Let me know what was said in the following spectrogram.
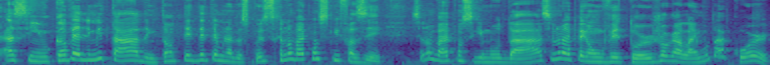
assim, o Canva é limitado, então tem determinadas coisas que você não vai conseguir fazer. Você não vai conseguir mudar, você não vai pegar um vetor, jogar lá e mudar a cor.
